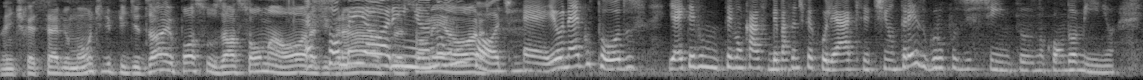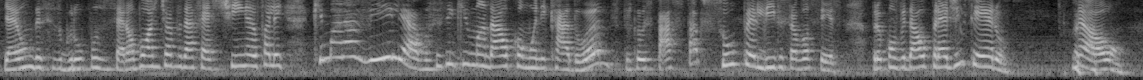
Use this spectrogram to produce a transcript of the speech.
a gente recebe um monte de pedidos. Ah, eu posso usar só uma hora É de só graça. meia é só horinha, meia não, hora. não pode. É, eu nego todos. E aí teve um, teve um caso bem bastante peculiar que tinham três grupos distintos no condomínio. E aí um desses grupos disseram: Bom, a gente vai fazer a festinha. Eu falei: Que maravilha! Vocês têm que me mandar o comunicado antes, porque o espaço está super livre para vocês. Para eu convidar o prédio inteiro. Não.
